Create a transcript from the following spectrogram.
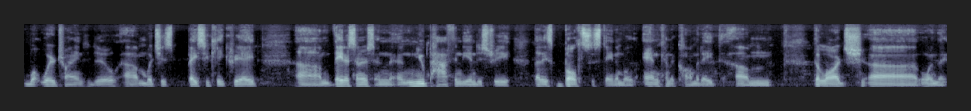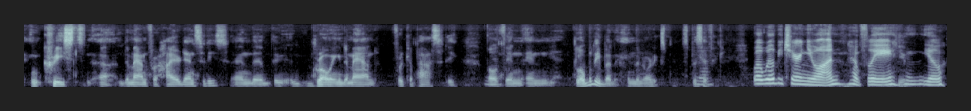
what we're trying to do, um, which is basically create um, data centers and a new path in the industry that is both sustainable and can accommodate um, the large uh, or the increased uh, demand for higher densities and the, the growing demand for capacity, both in, in globally, but in the Nordics specifically. Well, we'll be cheering you on. Hopefully, you. you'll,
